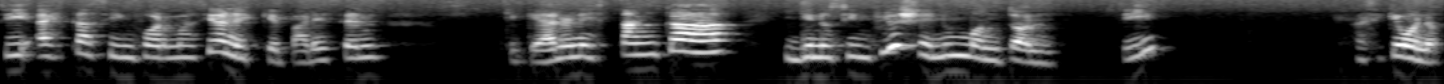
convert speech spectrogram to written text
¿sí? a estas informaciones que parecen que quedaron estancadas y que nos influyen un montón. ¿sí? Así que bueno,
